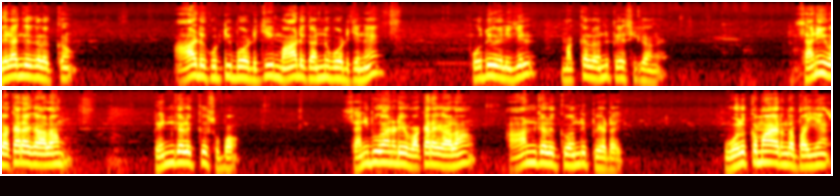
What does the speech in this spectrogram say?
விலங்குகளுக்கும். ஆடு குட்டி போட்டுச்சு மாடு கன்று போட்டுச்சுன்னு பொது வெளியில் மக்கள் வந்து பேசிக்குவாங்க. சனி வக்கர காலம் பெண்களுக்கு சுபம். சனி புகானுடைய வக்கர காலம் ஆண்களுக்கு வந்து பேடை. ஒழுக்கமாக இருந்த பையன்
